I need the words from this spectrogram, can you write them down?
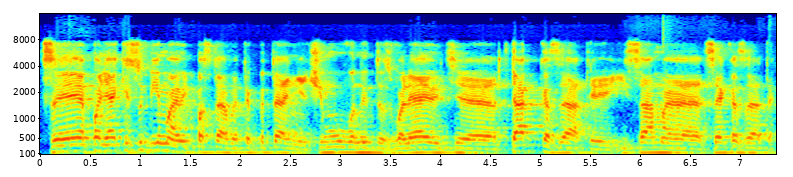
Це поляки собі мають поставити питання, чому вони дозволяють е, так казати і саме це казати.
